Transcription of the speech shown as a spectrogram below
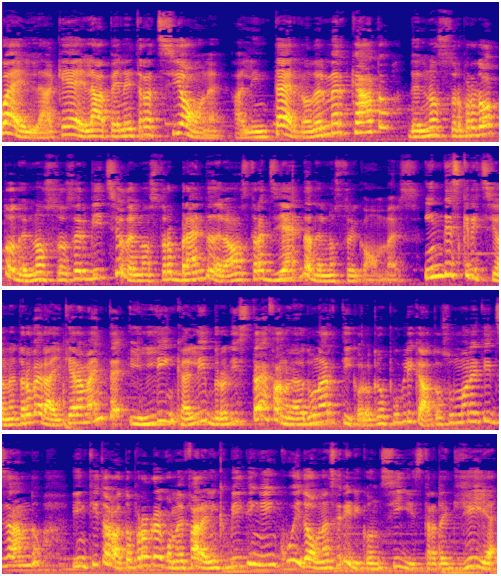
quella che è la penetrazione all'interno del mercato del nostro prodotto, del nostro servizio, del nostro brand, della nostra azienda, del nostro e-commerce. In descrizione troverai chiaramente il link al libro di Stefano e ad un articolo che ho pubblicato su Monetizzando intitolato proprio come fare link building in cui do una serie di consigli, strategie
